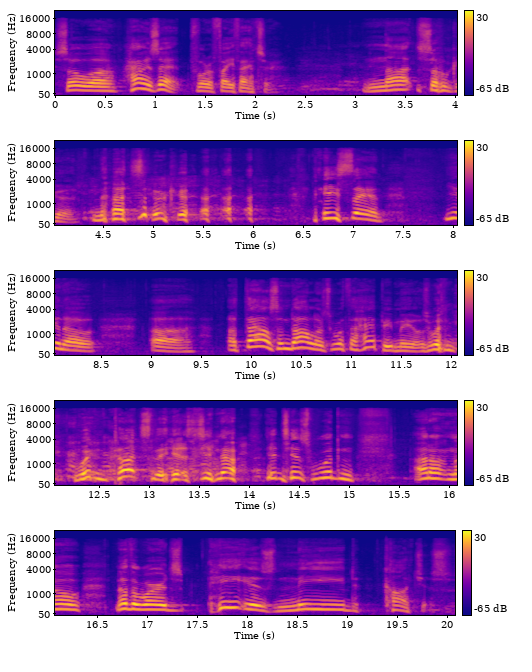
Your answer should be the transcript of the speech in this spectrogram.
So, uh, how is that for a faith answer? Not so good. Not so good. He's saying, you know, uh, a thousand dollars worth of Happy Meals wouldn't wouldn't touch this. You know, it just wouldn't. I don't know. In other words, he is need conscious.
